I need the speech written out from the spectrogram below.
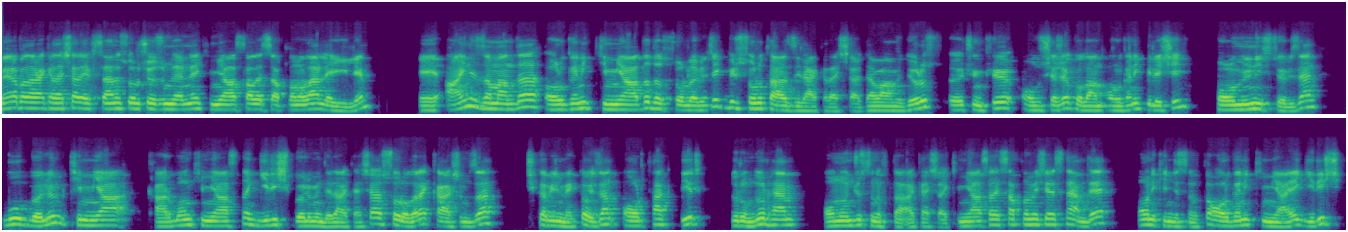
Merhabalar arkadaşlar. Efsane soru çözümlerine kimyasal hesaplamalarla ilgili. Ee, aynı zamanda organik kimyada da sorulabilecek bir soru tarzıyla arkadaşlar devam ediyoruz. Ee, çünkü oluşacak olan organik bileşik formülünü istiyor bizden. Bu bölüm kimya, karbon kimyasına giriş bölümünde de arkadaşlar soru olarak karşımıza çıkabilmekte. O yüzden ortak bir durumdur. Hem 10. sınıfta arkadaşlar kimyasal hesaplama içerisinde hem de 12. sınıfta organik kimyaya giriş,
